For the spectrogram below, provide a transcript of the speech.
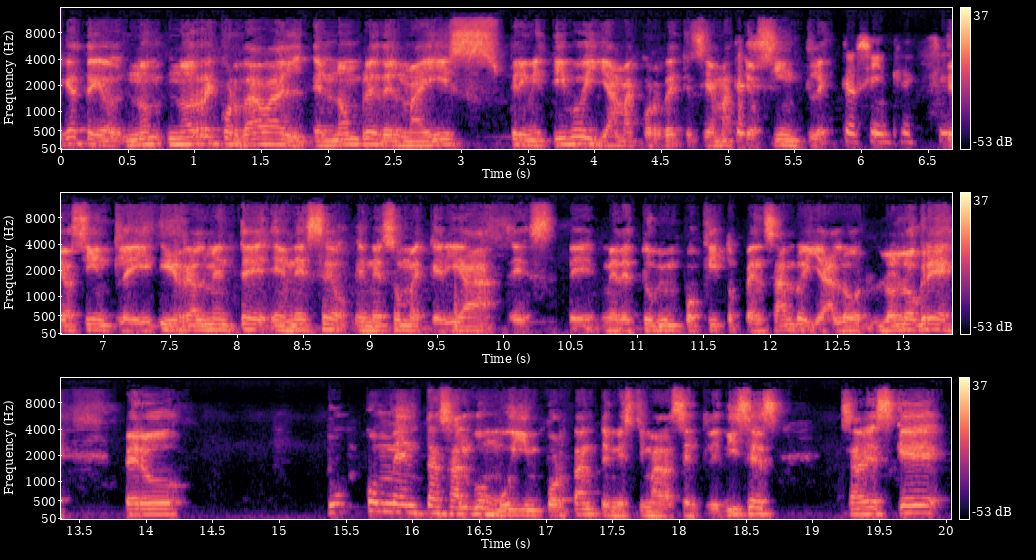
Fíjate, no, no recordaba el, el, nombre del maíz primitivo y ya me acordé que se llama teocintle. Teocintle, sí. Teocintle. Y, y, realmente en, ese, en eso me quería, este, me detuve un poquito pensando y ya lo, lo logré. Pero tú comentas algo muy importante, mi estimada Centle. Dices, ¿sabes qué?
